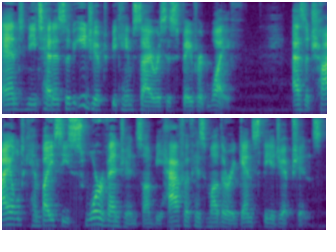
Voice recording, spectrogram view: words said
and Nitetis of Egypt became Cyrus's favorite wife. As a child, Cambyses swore vengeance on behalf of his mother against the Egyptians.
